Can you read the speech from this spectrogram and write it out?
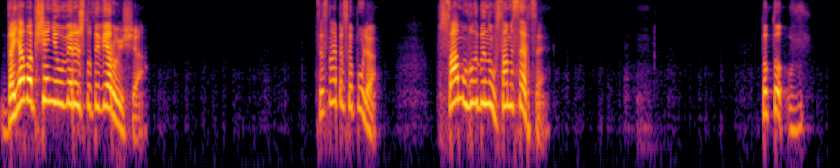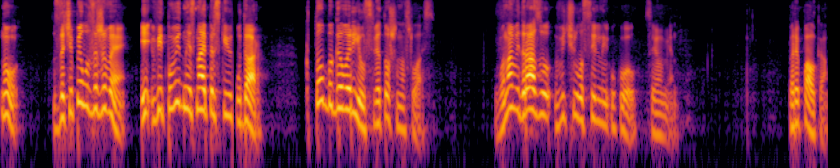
Да я взагалі не уверен, що ти віруюча. Це снайперська пуля. В саму глибину, в саме серце. Тобто, ну, зачепило заживе. І відповідний снайперський удар. Хто би говорив, святоша нашлась? Вона відразу відчула сильний укол в цей момент. Перепалка.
